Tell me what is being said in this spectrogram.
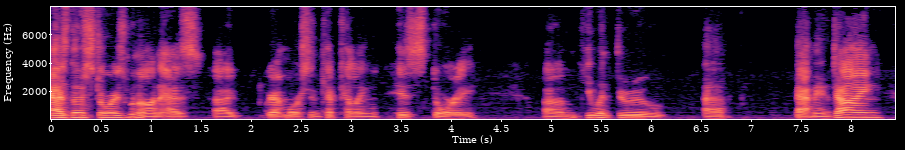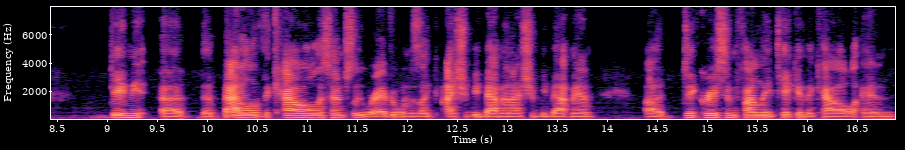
as those stories went on, as uh, Grant Morrison kept telling his story, um, he went through uh, Batman dying, Damian, uh, the Battle of the Cowl, essentially, where everyone is like, "I should be Batman. I should be Batman." Uh, Dick Grayson finally taking the cowl and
